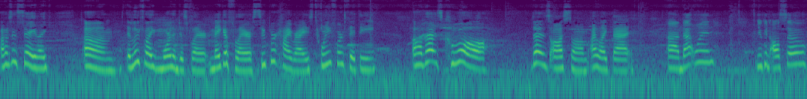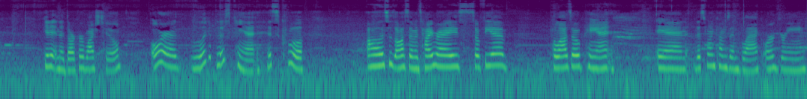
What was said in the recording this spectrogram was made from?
I was gonna say like um it looked like more than just flare. Mega flare super high rise 2450 oh that is cool. That is awesome. I like that. Um, that one you can also get it in a darker wash too. Or look at this pant. It's cool. Oh this is awesome. It's high rise sofia palazzo pant. And this one comes in black or green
